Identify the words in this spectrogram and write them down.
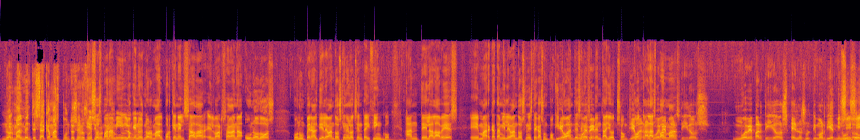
normalmente saca más puntos en los últimos Eso es para mí lo que no es normal, porque en el Sadar el Barça gana 1-2 con un penalti de Lewandowski en el 85. Ante el Alavés eh, marca también Lewandowski, en este caso un poquito Lleva antes, en el 78. lleva Contra Las nueve Palmas. Partidos, nueve partidos en los últimos diez minutos. sí.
